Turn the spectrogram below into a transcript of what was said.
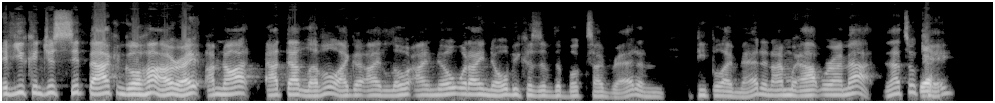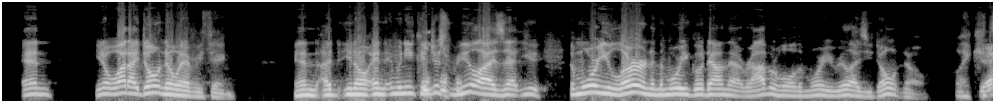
if you can just sit back and go, huh, all right, I'm not at that level. I got, I low, I know what I know because of the books I've read and people I've met, and I'm at where I'm at, and that's okay. Yeah. And you know what? I don't know everything, and I, you know, and, and when you can just realize that you, the more you learn and the more you go down that rabbit hole, the more you realize you don't know. Like, yeah.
